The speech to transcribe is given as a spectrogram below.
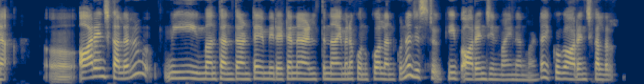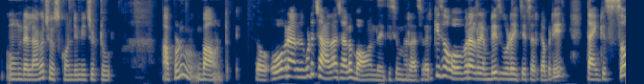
యా ఆరెంజ్ కలర్ మీ మంత్ అంతా అంటే మీరు ఎటైనా వెళ్తున్నా ఏమైనా కొనుక్కోవాలనుకున్నా just keep orange in mind అనమాట ఎక్కువగా ఆరెంజ్ కలర్ ఉండేలాగా చూసుకోండి మీ చుట్టూ. అప్పుడు బాగుంటుంది. సో ఓవరాల్గా కూడా చాలా చాలా బాగుంది అయితే సింహరాశి వారికి. సో ఓవరాల్ రెమెడీస్ కూడా ఇచ్చేసారు కాబట్టి థ్యాంక్ యూ సో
